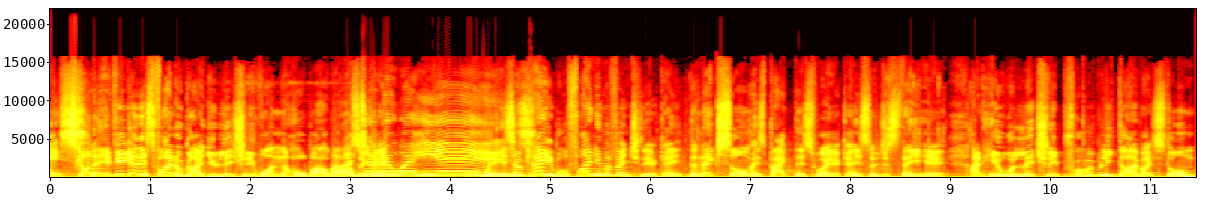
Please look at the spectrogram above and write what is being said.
this. Scarlet, if you get this final guy, you literally won the whole battle but I don't okay? know where he is. Wait, it's okay. We'll find him eventually, okay? The next storm is back this way, okay? So just stay here. And he will literally probably die by storm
